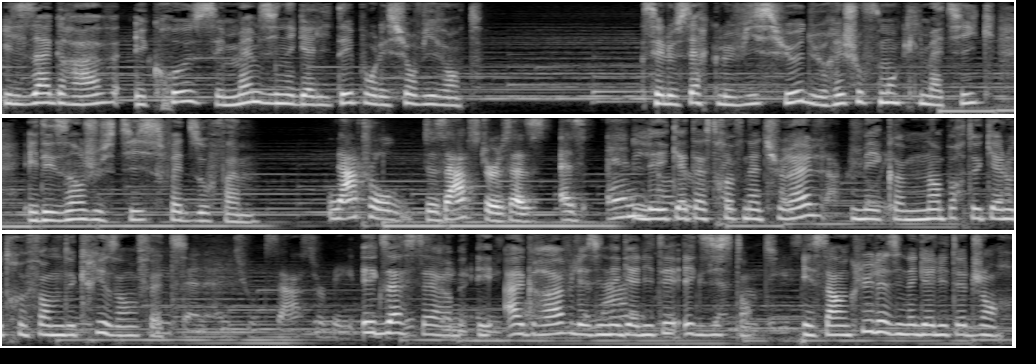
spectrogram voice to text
ils aggravent et creusent ces mêmes inégalités pour les survivantes. C'est le cercle vicieux du réchauffement climatique et des injustices faites aux femmes. Les catastrophes naturelles, mais comme n'importe quelle autre forme de crise en fait, exacerbent et aggravent les inégalités existantes. Et ça inclut les inégalités de genre.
